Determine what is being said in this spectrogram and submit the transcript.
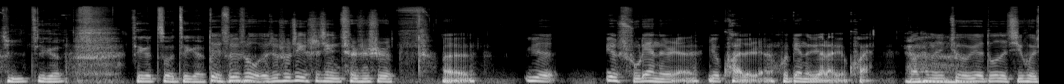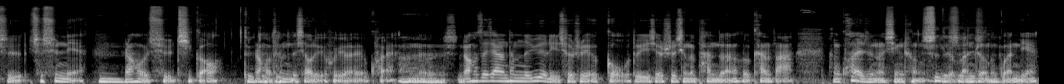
去这个这个做这个？对，所以说我就说这个事情确实是，呃，越越熟练的人，越快的人会变得越来越快，然后他们就有越多的机会去去训练，嗯然后去提高，对对然后他们的效率也会越来越快。啊嗯是然后再加上他们的阅历确实也够，对一些事情的判断和看法很快就能形成一个完整的的观点。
